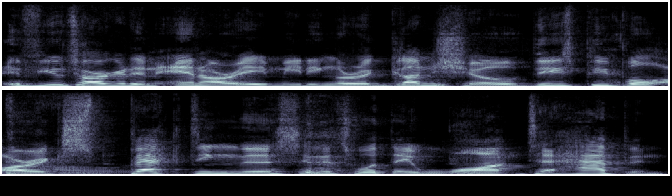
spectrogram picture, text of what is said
if you target an NRA meeting or a gun show, these people are oh. expecting this and it's what they want to happen.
